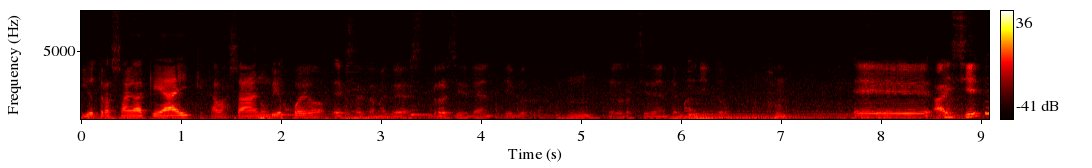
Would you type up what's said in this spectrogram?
Y otra saga que hay, que está basada en un videojuego. Exactamente, es Resident Evil. El residente maldito. Eh, ¿Hay siete?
